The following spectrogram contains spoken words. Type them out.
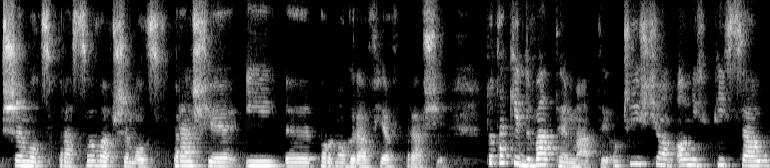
przemoc prasowa, przemoc w prasie i e, pornografia w prasie. To takie dwa tematy. Oczywiście on o nich pisał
